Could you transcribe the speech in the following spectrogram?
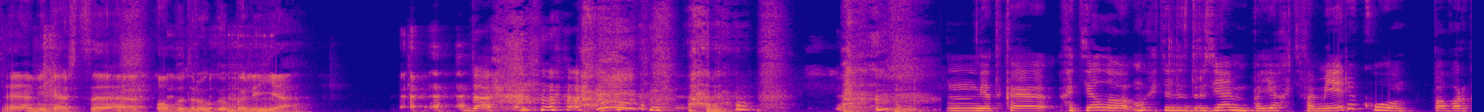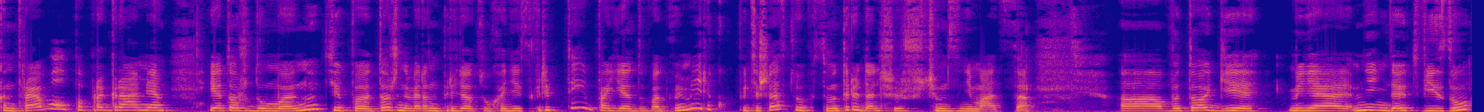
Э, мне кажется, оба друга были я. Да. Я такая хотела, мы хотели с друзьями поехать в Америку по work and travel по программе. Я тоже думаю, ну, типа, тоже, наверное, придется уходить с крипты, поеду вот в Америку, путешествую, посмотрю дальше, чем заниматься. А в итоге меня, мне не дают визу.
